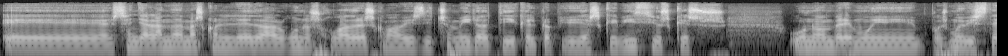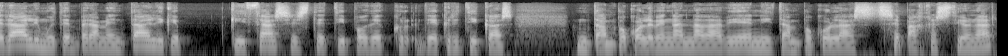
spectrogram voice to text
Eh, señalando además con el dedo a algunos jugadores, como habéis dicho, Mirotic, el propio Jaskevicius, que es un hombre muy, pues muy visceral y muy temperamental y que quizás este tipo de, de críticas tampoco le vengan nada bien y tampoco las sepa gestionar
